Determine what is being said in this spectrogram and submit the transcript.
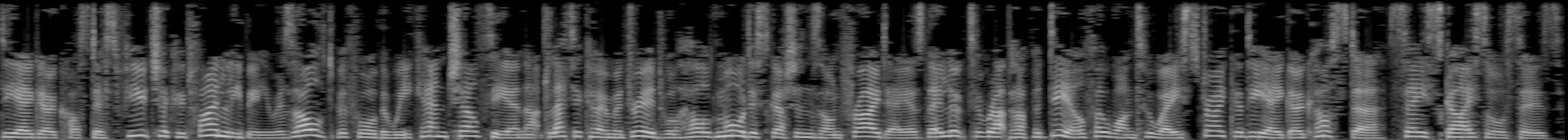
Diego Costa's future could finally be resolved before the weekend. Chelsea and Atletico Madrid will hold more discussions on Friday as they look to wrap up a deal for one-to-way striker Diego Costa, say Sky sources.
